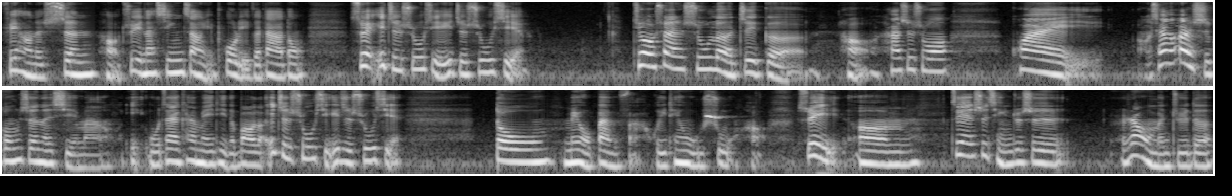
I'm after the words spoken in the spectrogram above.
非常的深，好，所以那心脏也破了一个大洞，所以一直输血，一直输血，就算输了这个，好，他是说快好像二十公升的血嘛，一我在看媒体的报道，一直输血，一直输血都没有办法回天无术，好，所以嗯，这件事情就是让我们觉得。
